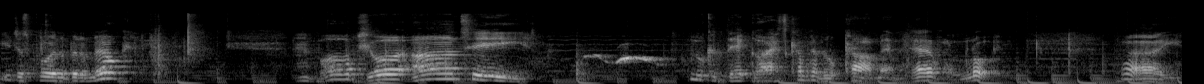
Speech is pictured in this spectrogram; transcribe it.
You just pour in a bit of milk and Bob's your auntie. Look at that, guys. Come have a look. Come and have a look. Hey.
